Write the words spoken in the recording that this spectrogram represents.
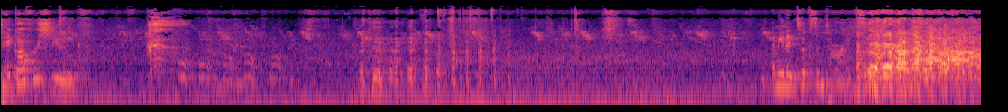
take off her shoe. I mean, it took some time.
